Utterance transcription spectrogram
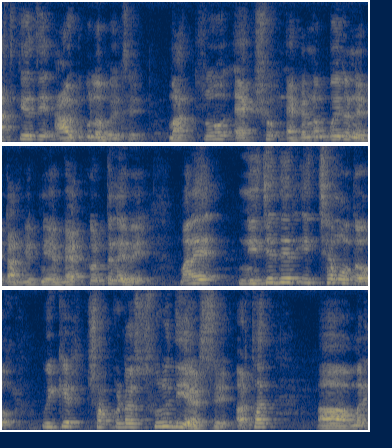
আজকে যে আউটগুলো হয়েছে মাত্র একশো একানব্বই রানের টার্গেট নিয়ে ব্যাট করতে নেবে। মানে নিজেদের ইচ্ছা মতো উইকেট সবকটা ছুড়ে দিয়ে আসছে। অর্থাৎ মানে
